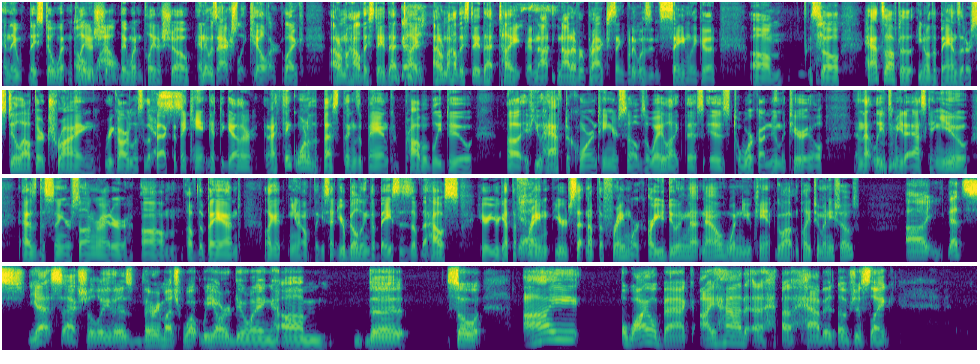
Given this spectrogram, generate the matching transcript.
And they they still went and played oh, a wow. show. They went and played a show, and it was actually killer. Like I don't know how they stayed that good. tight. I don't know how they stayed that tight and not not ever practicing, but it was insanely good. Um, so hats off to you know the bands that are still out there trying, regardless of the yes. fact that they can't get together. And I think one of the best things a band could probably do, uh, if you have to quarantine yourselves away like this, is to work on new material and that leads mm-hmm. me to asking you, as the singer songwriter um, of the band, like a, you know, like you said, you're building the bases of the house here. You got the yeah. frame. You're setting up the framework. Are you doing that now when you can't go out and play too many shows? Uh, that's yes, actually, that is very much what we are doing. Um, the so I a while back I had a, a habit of just like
